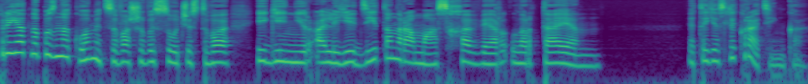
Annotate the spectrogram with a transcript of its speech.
Приятно познакомиться, ваше высочество, Игенир Альедитан Рамас Хавер Лартаэн. Это если кратенько.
